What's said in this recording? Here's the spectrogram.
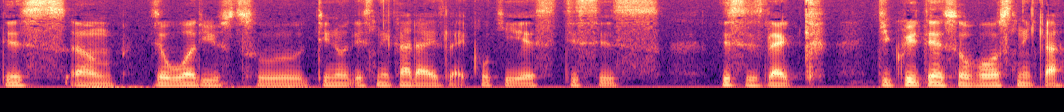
This um is a word used to denote a sneaker that is like, okay, yes, this is this is like the greatest of all sneaker,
